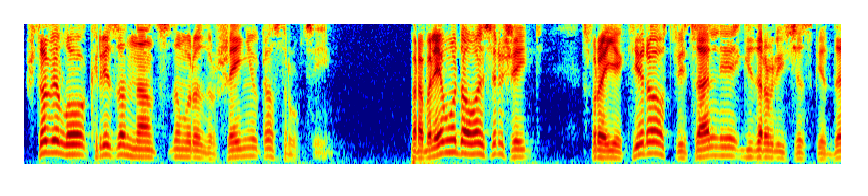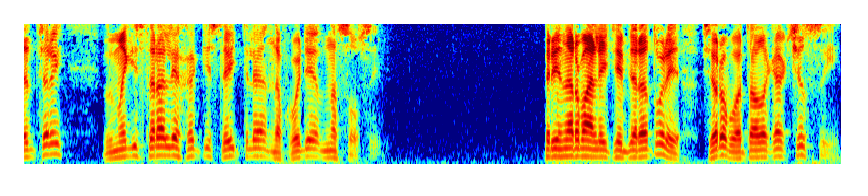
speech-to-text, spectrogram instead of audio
что вело к резонансному разрушению конструкции. Проблему удалось решить, спроектировав специальные гидравлические демпферы – в магистралях окислителя на входе в насосы. При нормальной температуре все работало как часы.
